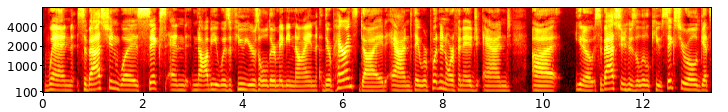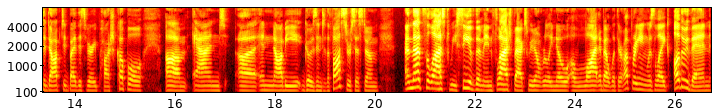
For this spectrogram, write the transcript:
when Sebastian was six and Nobby was a few years older, maybe nine, their parents died and they were put in an orphanage and uh you know, Sebastian, who's a little cute six year old, gets adopted by this very posh couple. Um, and uh, and Nobby goes into the foster system. And that's the last we see of them in flashbacks. We don't really know a lot about what their upbringing was like, other than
